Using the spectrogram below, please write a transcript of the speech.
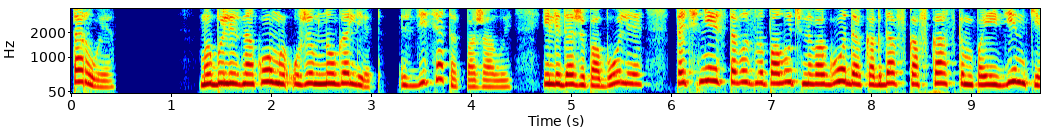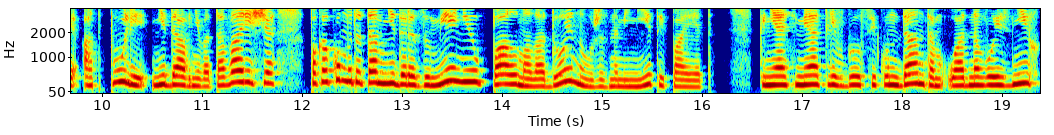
Второе. Мы были знакомы уже много лет, с десяток, пожалуй, или даже поболее, точнее, с того злополучного года, когда в кавказском поединке от пули недавнего товарища по какому-то там недоразумению пал молодой, но уже знаменитый поэт. Князь Мятлив был секундантом у одного из них,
